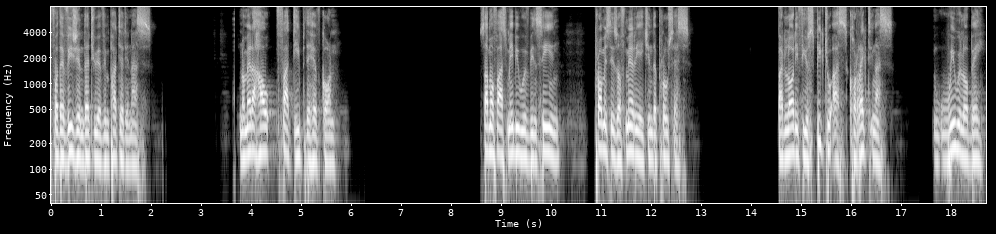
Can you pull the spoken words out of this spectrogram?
for the vision that you have imparted in us. No matter how far deep they have gone. Some of us, maybe we've been seeing promises of marriage in the process. But Lord, if you speak to us, correcting us, we will obey.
